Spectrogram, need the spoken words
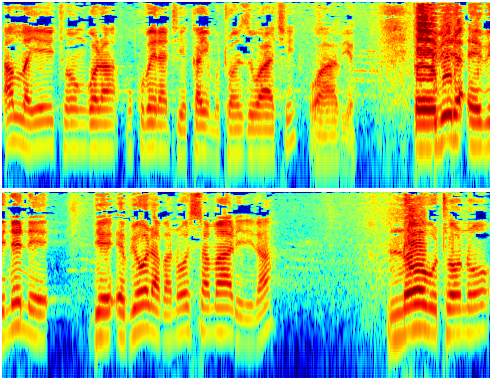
allah yeetongola mu kubeera nti yekayi mutonzi waki waabyo. Ebinene ebyolaba n'osamaalirira n'obutono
